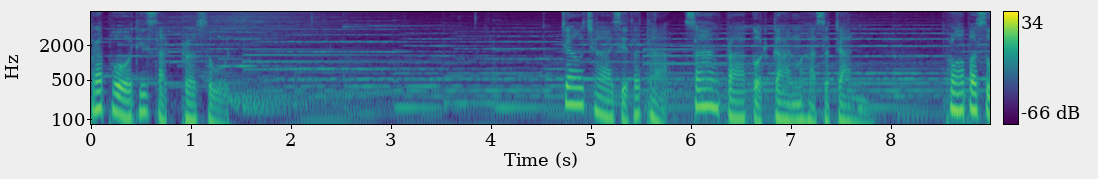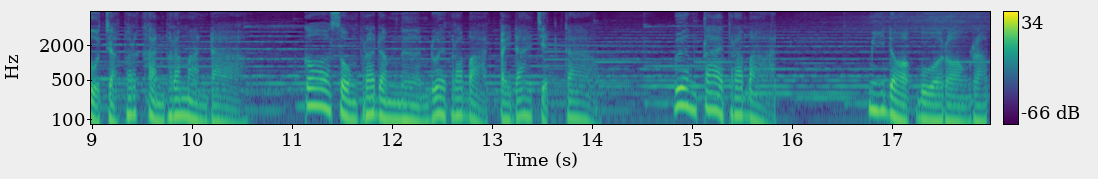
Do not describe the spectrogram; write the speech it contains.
พระโพธิสัตว์ประสูติเจ้าชายสิทธัตถะสร้างปรากฏการ์มหัศจรรย์เพราะประสูติจากพระคันพระมารดา ก็ทรงพระดำเนินด้วยพระบาทไปได้เจ็ดเก้าเบื้องใต้พระบาท มีดอกบัวรองรับ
